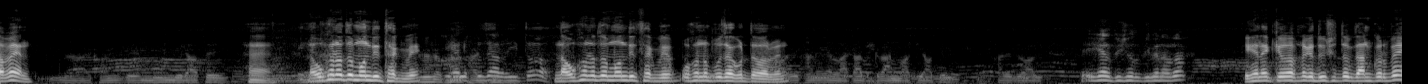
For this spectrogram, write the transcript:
যাবেন? না, এখন যে মন্দির আছে। হ্যাঁ। না ওখানেও তো মন্দির থাকবে। এখানে পূজার ই তো। না ওখানে তো মন্দির থাকবে ওখানে পূজা করতে পারবেন। এখানে এলাকার গ্রামবাসী আছে সারে জল এখানে দুইশো দিবেন ওরা? এখানে কেউ আপনাকে দুই শতক দান করবে?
